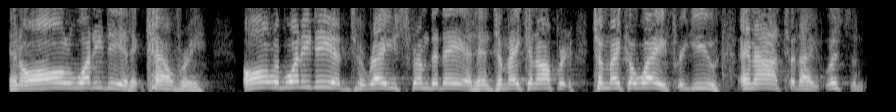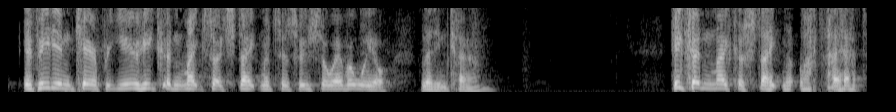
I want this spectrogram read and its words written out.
And all what he did at Calvary, all of what he did to raise from the dead and to make an oppor- to make a way for you and I today. Listen, if he didn't care for you, he couldn't make such statements as whosoever will, let him come. He couldn't make a statement like that,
